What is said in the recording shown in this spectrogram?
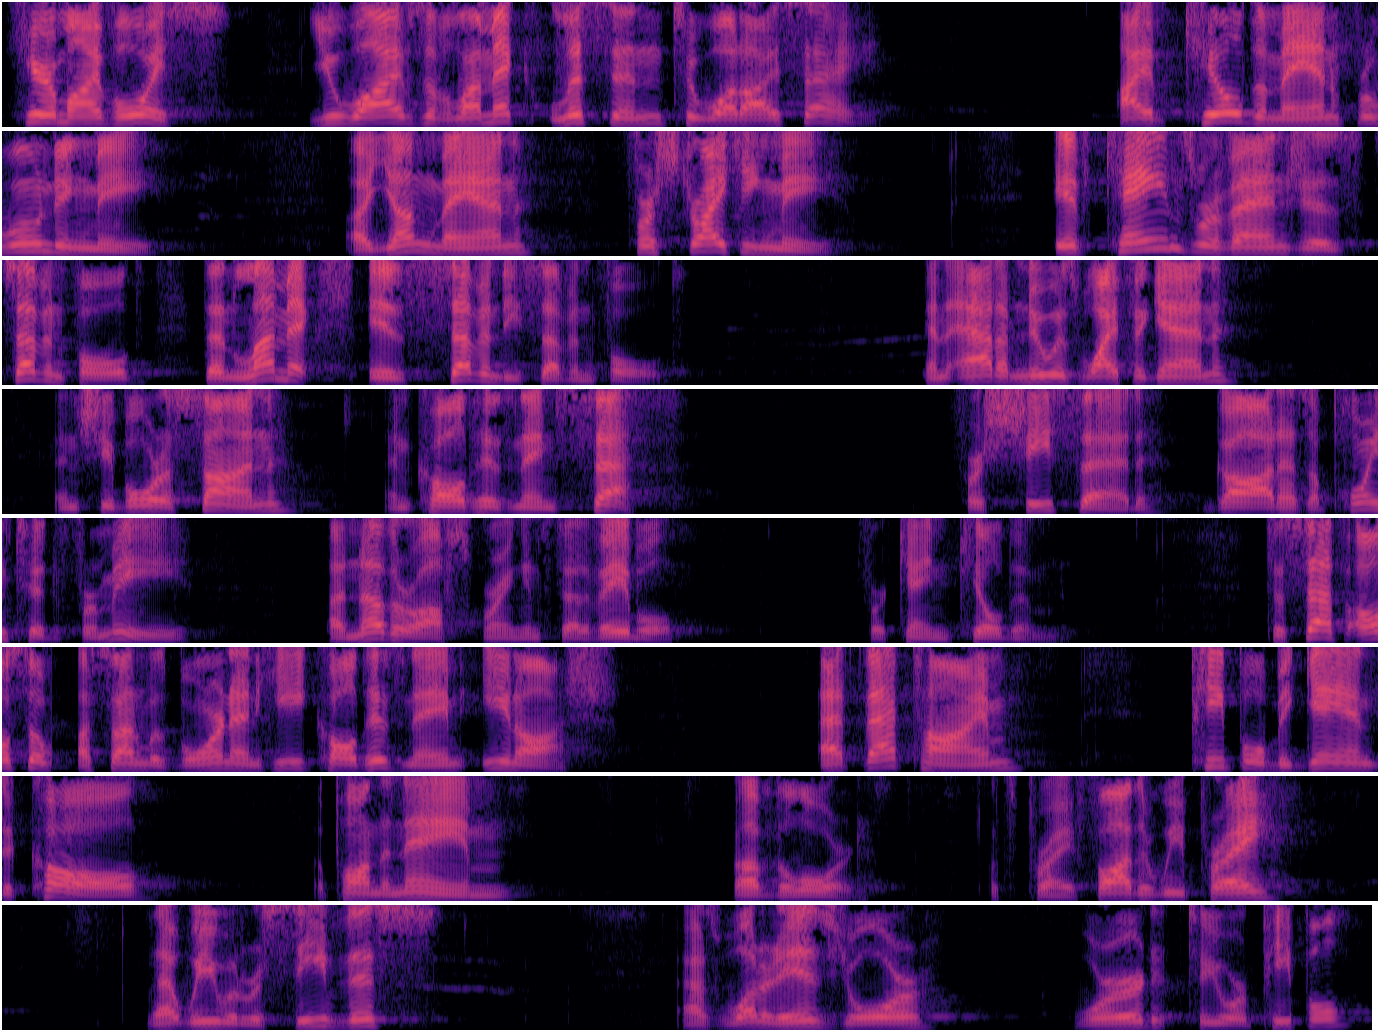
Hear my voice. You wives of Lamech, listen to what I say. I have killed a man for wounding me, a young man for striking me. If Cain's revenge is sevenfold, then Lamech's is seventy sevenfold. And Adam knew his wife again, and she bore a son and called his name Seth. For she said, God has appointed for me another offspring instead of Abel, for Cain killed him. To Seth also a son was born, and he called his name Enosh. At that time, people began to call upon the name of the Lord. Let's pray. Father, we pray that we would receive this as what it is your word to your people,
